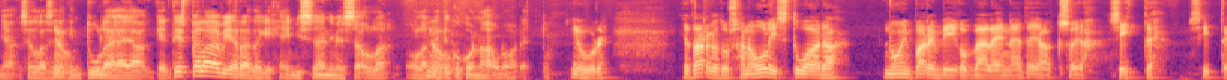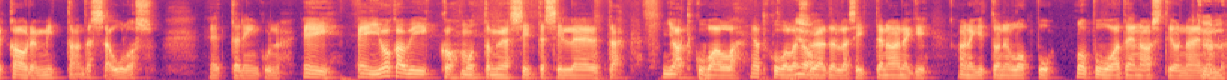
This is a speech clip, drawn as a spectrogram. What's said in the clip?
ja sellaisiakin Joo. tulee ja kenties pelaajavieraitakin, ei missään nimessä olla, olla Joo. niitä kokonaan unohdettu. juuri. Ja tarkoitushan olisi tuoda noin parin viikon välein näitä jaksoja sitten, sitten kauden mittaan tässä ulos. Että niin kuin, ei, ei joka viikko, mutta myös sitten silleen, että jatkuvalla, jatkuvalla Joo. syötöllä sitten ainakin, ainakin tuonne loppu, loppuvuoteen asti on näin Kyllä.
